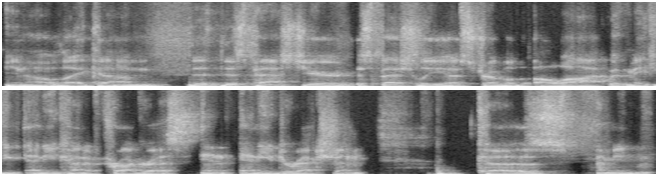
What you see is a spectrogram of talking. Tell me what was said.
You know, like um, th- this past year, especially, I struggled a lot with making any kind of progress in any direction. Because, I mean,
